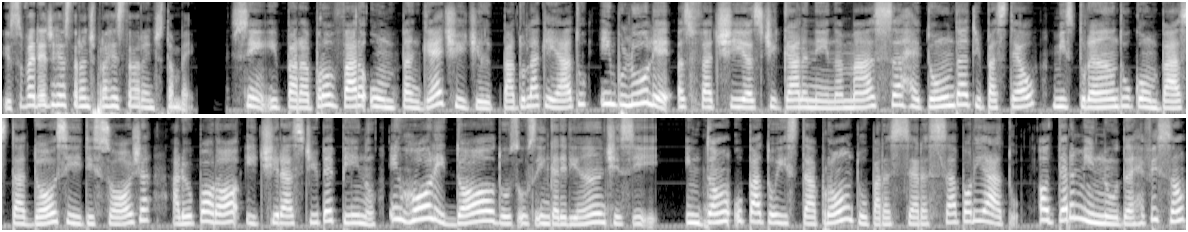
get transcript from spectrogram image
Isso varia de restaurante para restaurante também. Sim, e para provar um banquete de pato laqueado, embrulhe as fatias de carne na massa redonda de pastel, misturando com pasta doce de soja, alho poró e tiras de pepino. Enrole todos os ingredientes e então o pato está pronto para ser saboreado. Ao término da refeição,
